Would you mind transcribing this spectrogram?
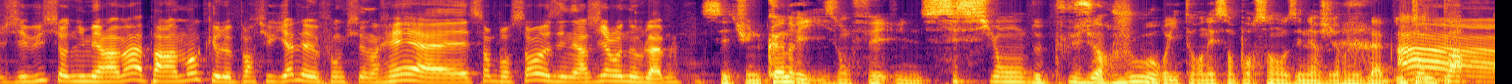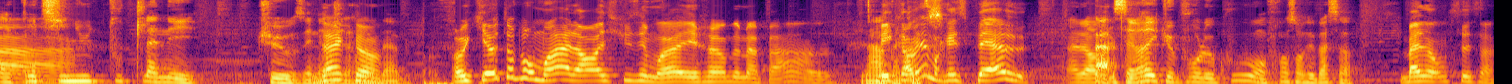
j'ai vu sur Numérama apparemment que le Portugal fonctionnerait à 100% aux énergies renouvelables. C'est une connerie, ils ont fait une session de plusieurs jours où ils tournaient 100% aux énergies renouvelables. Ils Ah. tournent pas en continu toute l'année que aux énergies D'accord. renouvelables. Ok, autant pour moi, alors excusez-moi, erreur de ma part. Ah, Mais pas quand même, respect à eux. Alors, Ah, du c'est vrai que pour le coup, en France, on fait pas ça. bah non, c'est ça.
